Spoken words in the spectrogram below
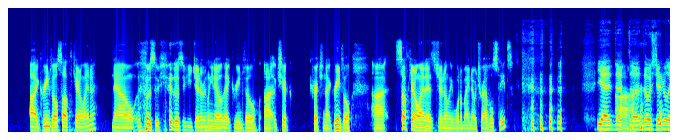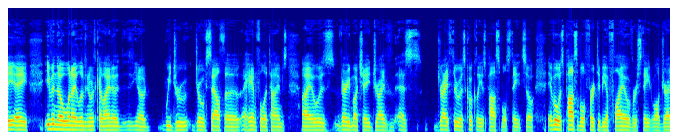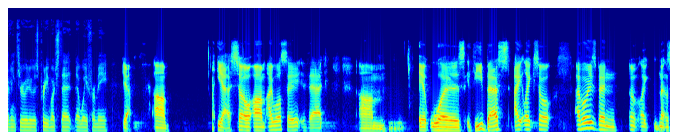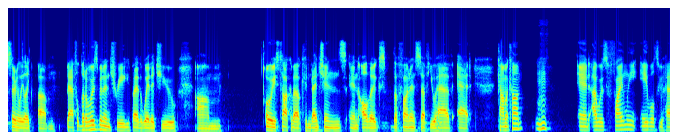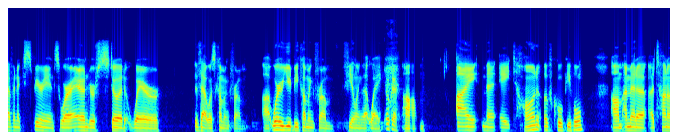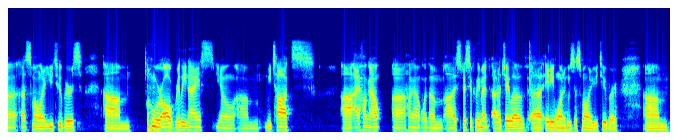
Uh, Greenville, South Carolina. Now, those of you, those of you generally know that Greenville, uh, correction, not Greenville, uh, South Carolina is generally one of my no travel states. Yeah, that uh. Uh, that was generally a. Even though when I lived in North Carolina, you know, we drew drove south a, a handful of times. Uh, it was very much a drive as drive through as quickly as possible state. So if it was possible for it to be a flyover state while driving through it, it was pretty much that that way for me. Yeah, um, yeah. So um, I will say that um, it was the best. I like so. I've always been oh, like not necessarily like um baffled, but I've always been intrigued by the way that you um, always talk about conventions and all the the fun and stuff you have at Comic Con. Mm-hmm. And I was finally able to have an experience where I understood where that was coming from, uh, where you'd be coming from feeling that way. Okay. Um, I met a ton of cool people. Um, I met a, a ton of uh, smaller YouTubers. Um, who were all really nice. You know, um, we talked. Uh, I hung out, uh, hung out with them. I specifically met uh, J Love uh, eighty one, who's a smaller YouTuber, um,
